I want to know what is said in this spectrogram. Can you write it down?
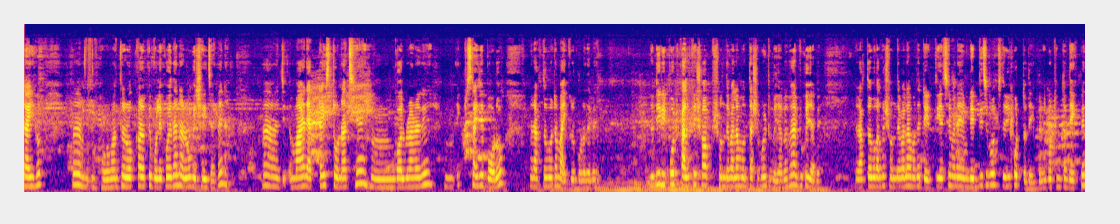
যাই হোক ভগবান তো রোগ কারোকে বলে করে দেয় না, রোগ এসেই যায়, তাই না? হ্যাঁ মায়ের একটাই স্টোন আছে গল ব্লাডারে একটু সাইজে বড়, ডাক্তারবাবুটা মাইক্রো করে দেবে। যদি রিপোর্ট কালকে সব সন্ধেবেলার মধ্যে আশা করি ঢুকে যাবে হ্যাঁ ঢুকে যাবে। ডাক্তারবাবু কালকে সন্ধেবেলা আমাদের ডেট দিয়েছে মানে ডেট দিয়েছে বলছে রিপোর্টটা দেখবেন রিপোর্টিংটা দেখবেন,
